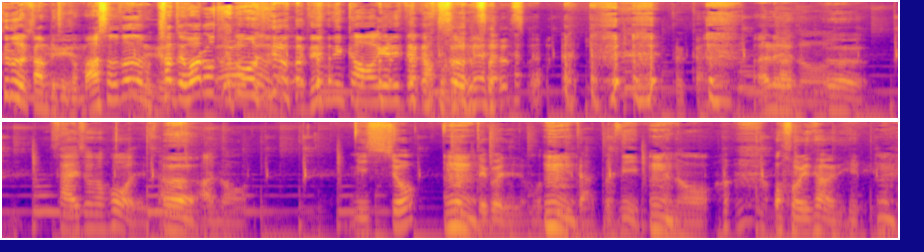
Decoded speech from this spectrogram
黒田官兵衛というかまあ浅田でも勝って笑うてと思う。よ全然顔上げれたかとそうそうそう。とかねあれあの、最初の方でさ、うん。あの密書うん。取ってこいで持ってきた後に、うん。あの大森なのに、うん。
